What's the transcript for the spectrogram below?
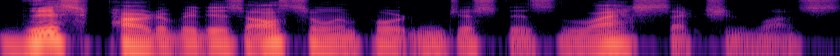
This part of it is also important, just as the last section was.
